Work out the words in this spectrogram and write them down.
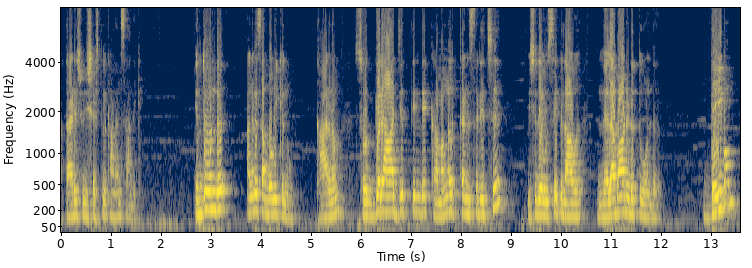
അത്താഴ്ച സുവിശേഷത്തിൽ കാണാൻ സാധിക്കും. എന്തുകൊണ്ട് അങ്ങനെ സംഭവിക്കുന്നു? കാരണം സ്വർഗരാജ്യത്തിന്റെ ക്രമങ്ങൾക്കനുസരിച്ച് വിശുദ്ധ ഔസ്യ പിതാവ് നിലപാടെടുത്തുകൊണ്ട് ദൈവം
